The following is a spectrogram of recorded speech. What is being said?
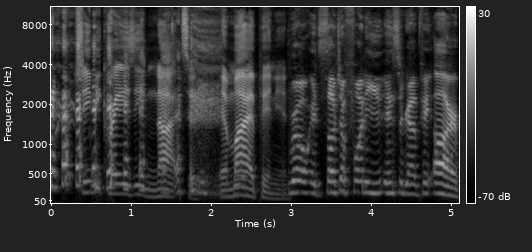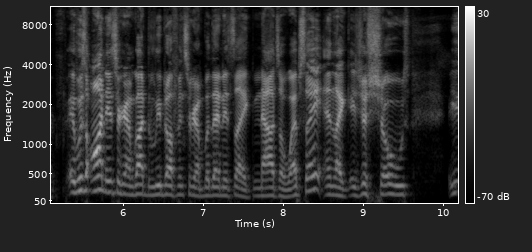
She'd be crazy not to, in my opinion. Bro, it's such a funny Instagram page. Or it was on Instagram, got deleted off Instagram, but then it's like now it's a website, and like it just shows.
